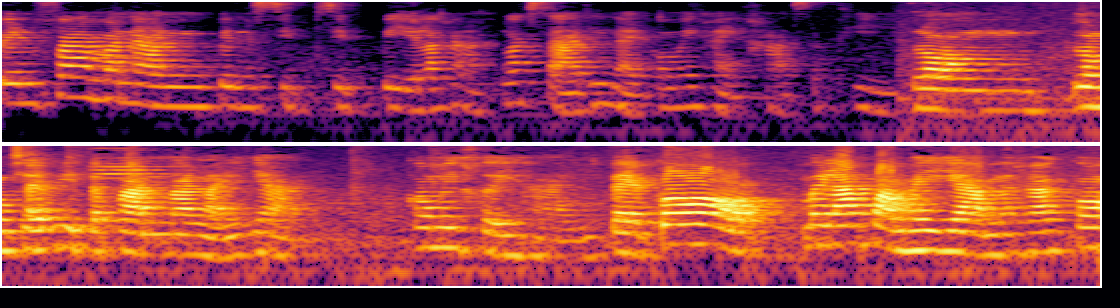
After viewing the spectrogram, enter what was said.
เป็นฝ้ามานานเป็นสิบสิบปีแล้วค่ะ รักษาที่ไหนก็ไม่หายขาดสักที ลองลองใช้ผลิตภัณฑ์มาหลายอย่างก็ไม่เคยหาย แต่ก็ไม่ละความพยายามนะคะ ก็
